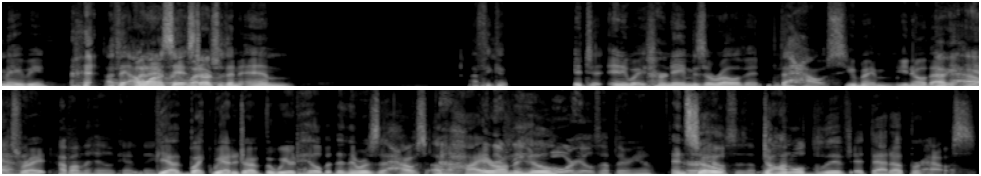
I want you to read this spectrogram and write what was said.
maybe i think i want to say it Whatever, starts with an m i think it it anyways her name is irrelevant the house you may you know that Okay, yeah. house right Up on the hill kind of thing. yeah, like we had to drive the weird hill, but then there was a house up Uh-huh. higher on the hill, More hills up there, yeah. and Her so house is up there. Donald lived at that upper house,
